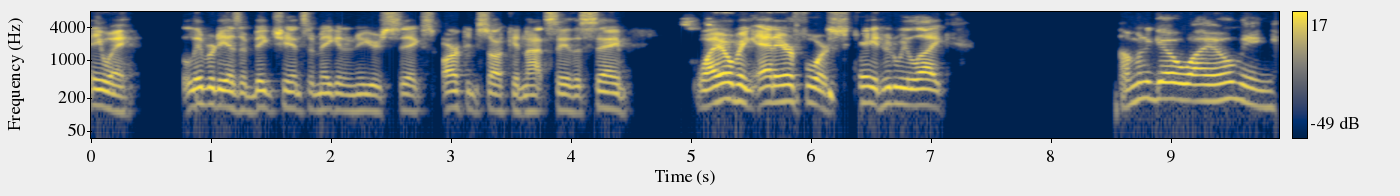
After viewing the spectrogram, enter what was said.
Anyway, Liberty has a big chance of making a New Year's Six. Arkansas cannot say the same. Wyoming at Air Force. Kate, who do we like? I'm gonna go Wyoming.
